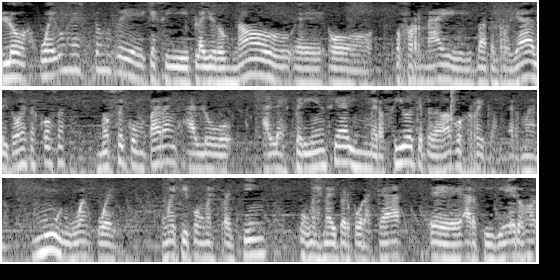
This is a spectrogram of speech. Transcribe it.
los juegos estos de que si PlayerUnknown eh, o, o Fortnite Battle Royale y todas estas cosas no se comparan a lo a la experiencia inmersiva que te daba Ghost Recon hermano. Muy buen juego. Un equipo un strike team un sniper por acá eh, artilleros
